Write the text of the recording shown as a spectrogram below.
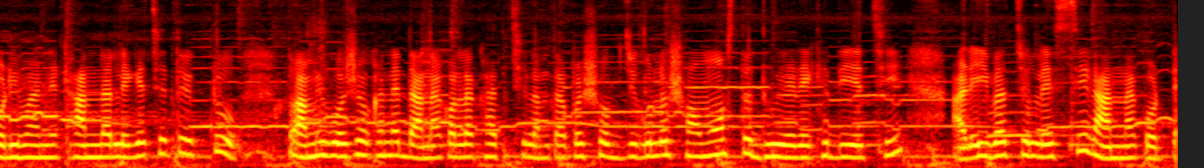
পরিমাণে। ঠান্ডা লেগেছে তো একটু। তো আমি বসে ওখানে দানা কলা খাচ্ছিলাম। তারপর সবজিগুলো সমস্ত ধুয়ে রেখে দিয়েছি। আর এইবার চলে এসেছি রান্না করতে।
